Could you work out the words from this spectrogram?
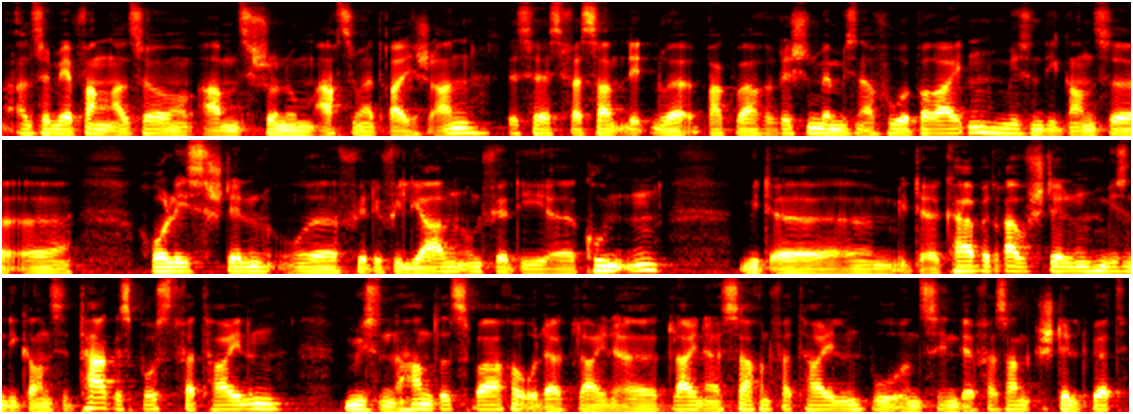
Also, also wir fangen also abends schon um 18.30 Uhr an. Das heißt, Versand nicht nur Backware richten, wir müssen auch vorbereiten, müssen die ganze äh, Rollis stellen äh, für die Filialen und für die äh, Kunden mit, äh, mit äh, Körbe draufstellen, müssen die ganze Tagespost verteilen, müssen Handelsware oder kleine, kleine Sachen verteilen, wo uns in der Versand gestellt wird.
